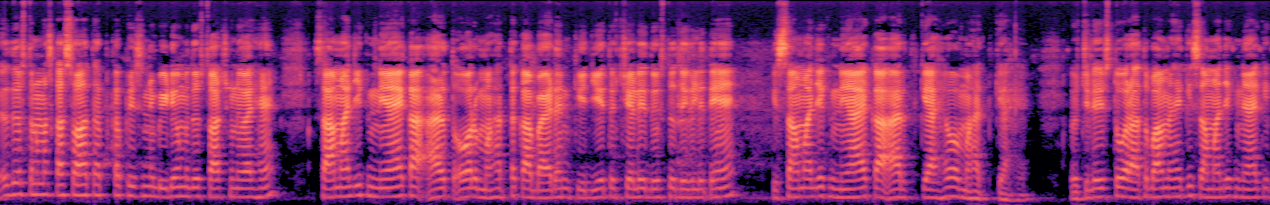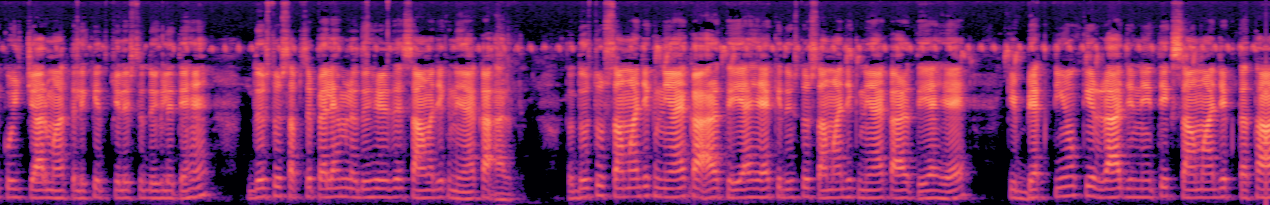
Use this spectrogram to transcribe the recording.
दोस्तों, नमस्कार, स्वागत है आपका फिर वीडियो में। दोस्तों, आज वाले हैं सामाजिक न्याय का अर्थ और महत्व का वर्णन कीजिए। तो चलिए दोस्तों, देख लेते हैं कि सामाजिक न्याय का अर्थ क्या है और महत्व क्या है। तो चलिए दोस्तों अथवा में है कि सामाजिक न्याय के कोई चार महत्व लिखिए तो चलिए दोस्तों, देख लेते हैं। दोस्तों, सबसे पहले हम लोग देख लेते हैं सामाजिक न्याय का अर्थ। तो दोस्तों, सामाजिक न्याय का अर्थ यह है कि दोस्तों, सामाजिक न्याय का अर्थ यह है कि व्यक्तियों के राजनीतिक, सामाजिक तथा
